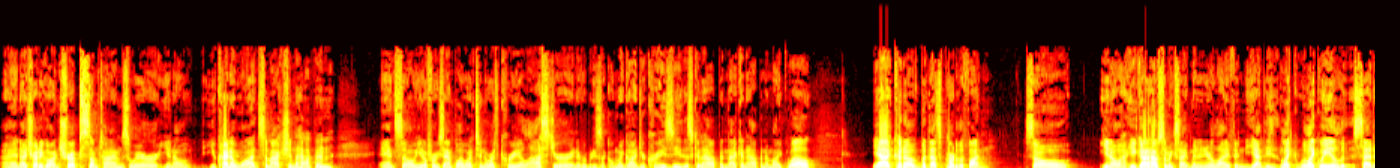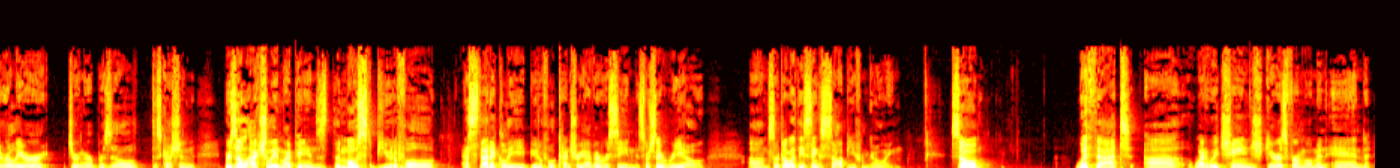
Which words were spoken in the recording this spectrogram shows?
And I try to go on trips sometimes where you know you kind of want some action to happen. And so, you know, for example, I went to North Korea last year, and everybody's like, "Oh my God, you're crazy! This could happen, that could happen." I'm like, "Well, yeah, it could have, but that's part of the fun." So you know, you got to have some excitement in your life. And yeah, these like like we said earlier during our Brazil discussion, Brazil actually, in my opinion, is the most beautiful, aesthetically beautiful country I've ever seen, especially Rio. Um, so don't let these things stop you from going. So with that, uh, why don't we change gears for a moment and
